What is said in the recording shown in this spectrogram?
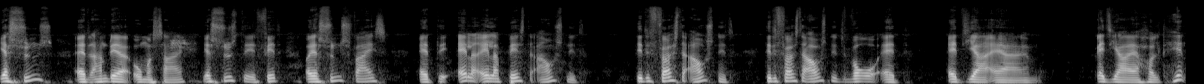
Jeg synes, at ham der Omar Sai, jeg synes, det er fedt, og jeg synes faktisk, at det aller, aller bedste afsnit, det er det første afsnit. Det er det første afsnit, hvor at, at jeg er at jeg er holdt hen.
